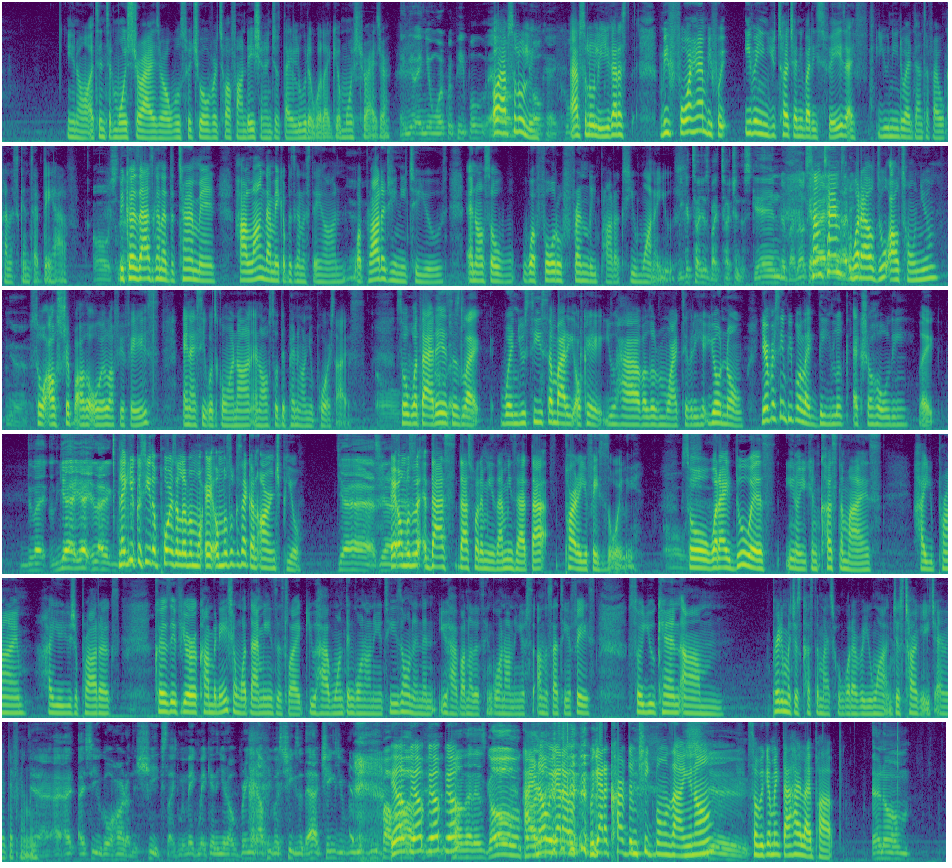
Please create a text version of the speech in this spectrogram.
you know, a tinted moisturizer or we'll switch you over to a foundation and just dilute it with like your moisturizer. And you and you work with people? Oh, Um, absolutely. Okay, cool. Absolutely. You gotta beforehand before even you touch anybody's face. I f- you need to identify what kind of skin type they have Oh, snap. because that's gonna determine how long that makeup is gonna stay on, what products you need to use, and also what photo friendly products you want to use. you can touch us by touching the skin or by looking Sometimes it. What you- I'll do, I'll tone you. Yeah. So I'll strip all the oil off your face, and I see what's going on, and also depending on your pore size. Oh, So what that is is like when you see somebody, okay, you have a little more activity here. You'll know. You ever seen people like they look extra holy, like Like, yeah, yeah, like, like you could see the pores a little bit more. It almost looks like an orange peel. yes, yes. It almost that's that's what it means. That means that that part of your face is oily. Oh, So what I do is, you know, you can customize how you prime, how you use your products. Because if you're a combination, what that means is like you have one thing going on in your T zone, and then you have another thing going on in your on the sides of your face. So you can um, pretty much just customize with whatever you want. Just target each area differently. Yeah, I, I, I see you go hard on the cheeks, like we make making you know bringing out people's cheeks with that cheeks. You, you, you pop Yup, up. yup, yup, yup. Come, let us go. I know we gotta we gotta carve them cheekbones out, you know, Yeah. so we can make that highlight pop. And um,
